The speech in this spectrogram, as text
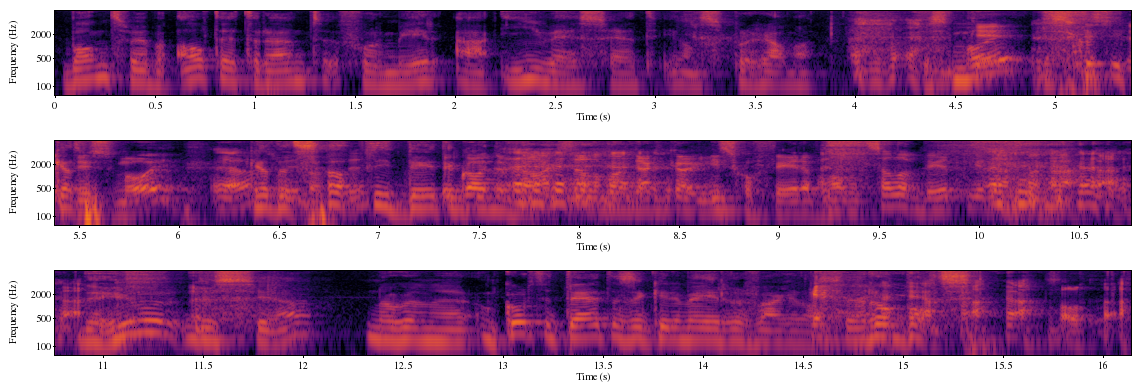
want we hebben altijd ruimte voor meer AI-wijsheid in ons programma. Dat is mooi. Okay. Dat is goed. Ik had, het is mooi. Ja, ik had het zelf niet beter Ik wou de vraag stellen, maar ik dacht, ik kan je niet schofferen. Had het zelf beter gedaan? De humor, dus ja. Nog een, eh, een korte tijd en ze kunnen mij hier vervangen als robots. Ja, voilà.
